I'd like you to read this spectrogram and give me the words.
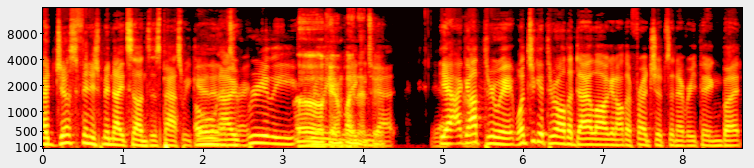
I just finished Midnight Suns this past weekend, Oh, and I right. really, Oh, really okay, am I'm playing that too. that. Yeah. I got through it. Once you get through all the dialogue and all the friendships and everything, but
